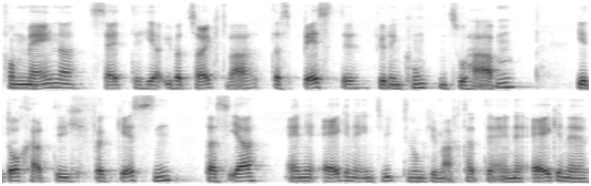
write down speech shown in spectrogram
von meiner Seite her überzeugt war, das Beste für den Kunden zu haben. Jedoch hatte ich vergessen, dass er eine eigene Entwicklung gemacht hatte, eine eigene,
